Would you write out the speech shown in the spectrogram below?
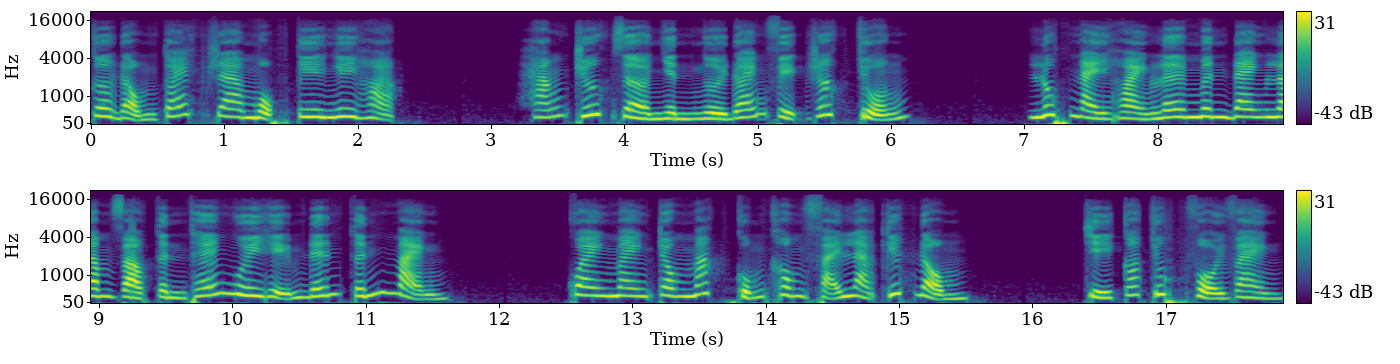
cơ động toát ra một tia nghi hoặc. Hắn trước giờ nhìn người đoán việc rất chuẩn. Lúc này Hoàng Lê Minh đang lâm vào tình thế nguy hiểm đến tính mạng. Quan mang trong mắt cũng không phải là kiếp động. Chỉ có chút vội vàng.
